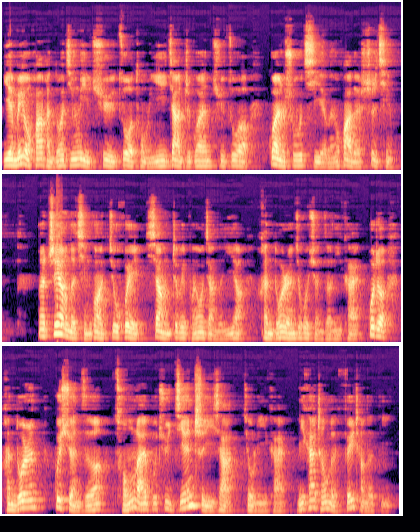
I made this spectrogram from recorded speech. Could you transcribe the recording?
也没有花很多精力去做统一价值观、去做灌输企业文化的事情。那这样的情况就会像这位朋友讲的一样，很多人就会选择离开，或者很多人会选择从来不去坚持一下就离开，离开成本非常的低。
